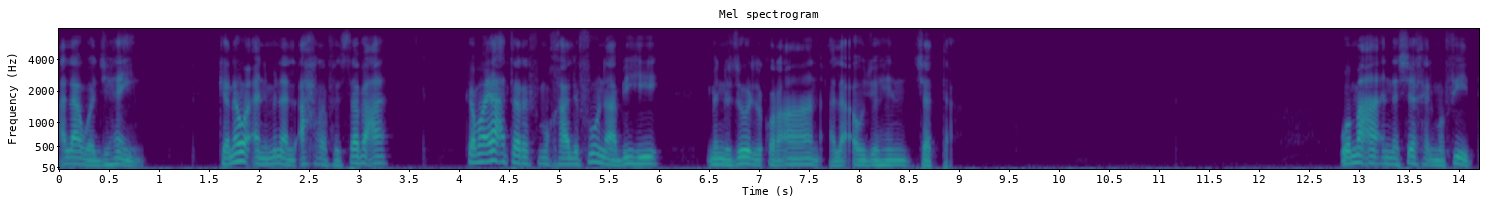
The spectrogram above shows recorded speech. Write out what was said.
على وجهين كنوع من الأحرف السبعة كما يعترف مخالفون به من نزول القرآن على أوجه شتى. ومع أن الشيخ المفيد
